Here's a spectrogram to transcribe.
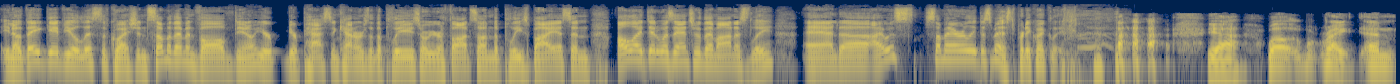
you know they gave you a list of questions. Some of them involved you know your your past encounters with the police or your thoughts on the police bias, and all I did was answer them honestly, and uh, I was summarily dismissed pretty quickly. yeah, well, right, and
